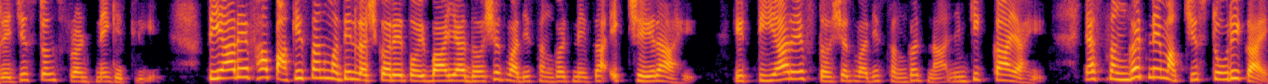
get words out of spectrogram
रेजिस्टन्स फ्रंटने घेतलीय टीआरएफ हा पाकिस्तानमधील लष्कर ए तोयबा या दहशतवादी संघटनेचा एक चेहरा आहे. ही टीआरएफ दहशतवादी संघटना नेमकी काय आहे? या संघटनेमागची स्टोरी काय?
